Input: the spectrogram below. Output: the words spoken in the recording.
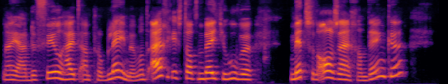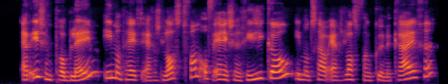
nou ja, de veelheid aan problemen. Want eigenlijk is dat een beetje hoe we met z'n allen zijn gaan denken. Er is een probleem, iemand heeft ergens last van, of er is een risico, iemand zou ergens last van kunnen krijgen.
